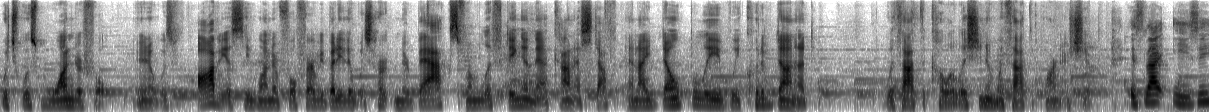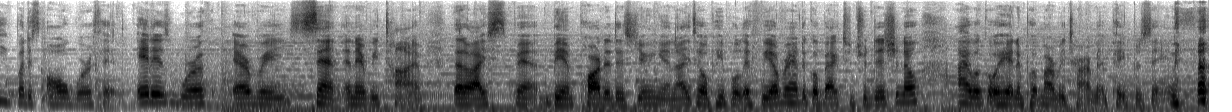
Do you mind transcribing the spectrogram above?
which was wonderful. And it was obviously wonderful for everybody that was hurting their backs from lifting and that kind of stuff. And I don't believe we could have done it without the coalition and without the partnership. It's not easy, but it's all worth it. It is worth every cent and every time that I spent being part of this union. I tell people if we ever had to go back to traditional, I would go ahead and put my retirement papers in.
